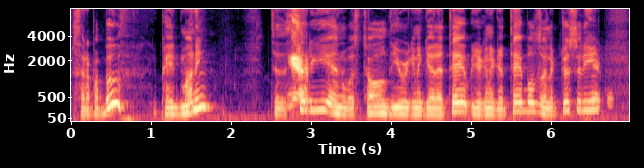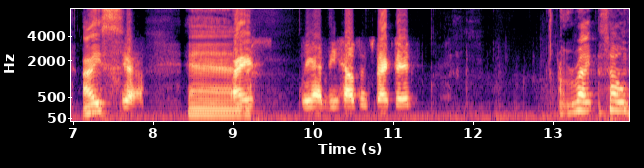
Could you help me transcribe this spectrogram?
set up a booth, paid money to the Yeah. city, and was told you were gonna get a table, you're gonna get tables, electricity, ice, Yeah. and Ice. We had to be health inspected. Right. So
